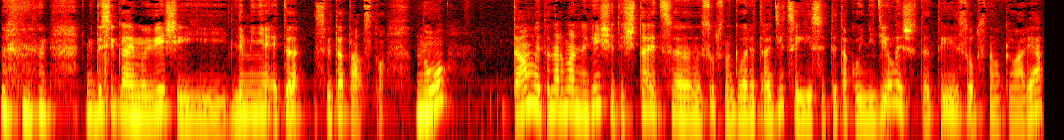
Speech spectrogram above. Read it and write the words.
недосягаемые вещи, и для меня это святотатство. Но там это нормальная вещь, это считается, собственно говоря, традицией. Если ты такое не делаешь, то ты, собственно говоря,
